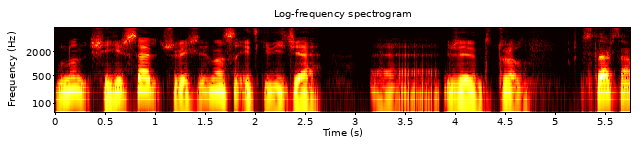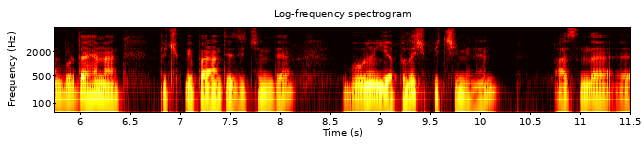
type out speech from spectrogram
bunun şehirsel süreçleri nasıl etkileyeceği e, üzerinde duralım. İstersen burada hemen küçük bir parantez içinde bunun yapılış biçiminin aslında e,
